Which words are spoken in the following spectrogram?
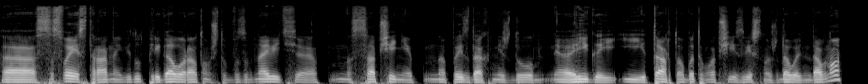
э, со своей стороны ведут переговоры о том, чтобы возобновить э, сообщение на поездах между э, Ригой и Тарту об этом вообще известно уже довольно давно.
